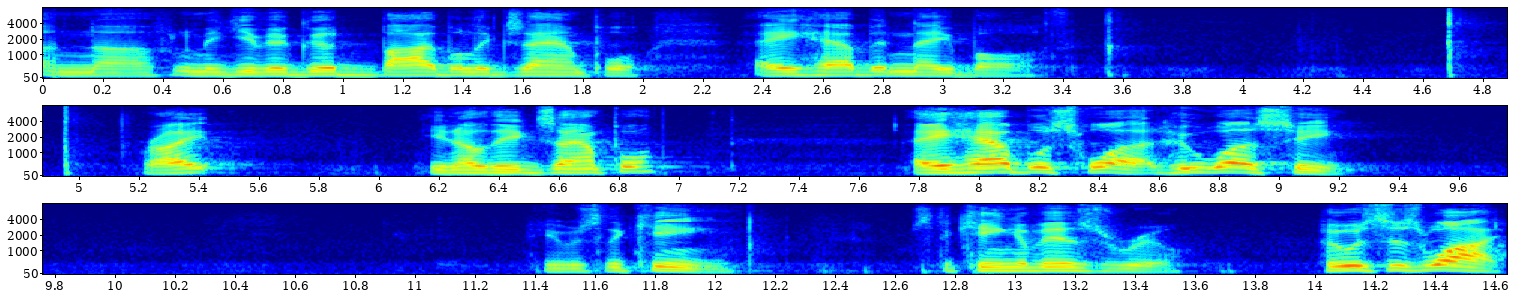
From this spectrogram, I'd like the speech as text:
enough. Let me give you a good Bible example. Ahab and Naboth. Right? You know the example? Ahab was what? Who was he? He was the king. He was the king of Israel. Who was his wife?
